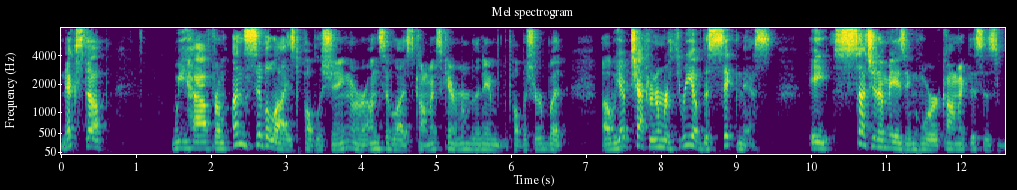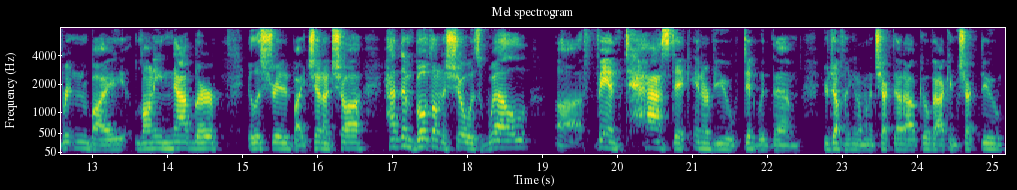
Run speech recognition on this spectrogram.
Next up, we have from Uncivilized Publishing or Uncivilized Comics. Can't remember the name of the publisher, but uh, we have chapter number three of The Sickness. A such an amazing horror comic. This is written by Lonnie Nadler, illustrated by Jenna Cha. Had them both on the show as well. Uh, fantastic interview did with them. You're definitely gonna want to check that out. Go back and check through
